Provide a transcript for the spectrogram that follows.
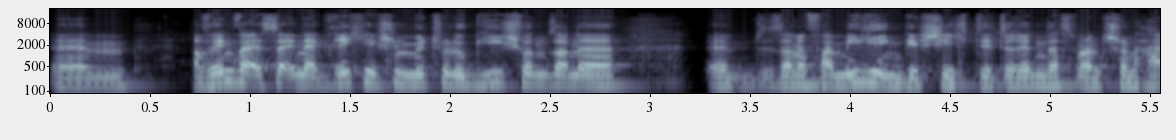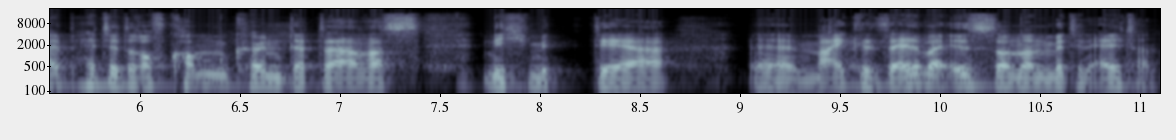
Ähm, auf jeden Fall ist da in der griechischen Mythologie schon so eine äh, so eine Familiengeschichte drin, dass man schon halb hätte drauf kommen können, dass da was nicht mit der äh, Michael selber ist, sondern mit den Eltern.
